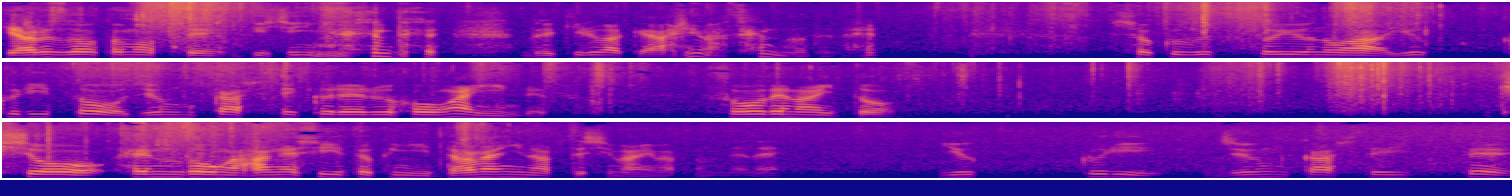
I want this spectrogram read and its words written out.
やるぞと思って12年でできるわけありませんのでね植物というのはゆっくりと純化してくれる方がいいんです。そうでないと気象変動が激しい時にダメになってしまいますんでね。ゆっくり順化していって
